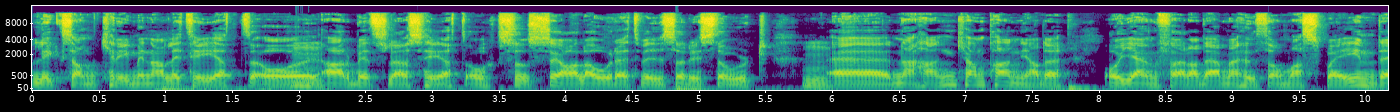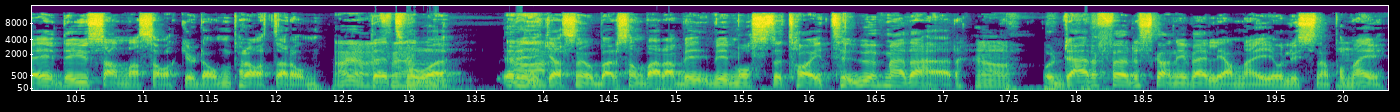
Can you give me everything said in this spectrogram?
liksom kriminalitet och arbetslöshet och sociala orättvisor i stort eh, när han kampanjade och jämföra det med hur Thomas Wayne, det, det är ju samma saker de pratar om. Ja, ja, det är två han- rika ja. snubbar som bara, vi, vi måste ta itu med det här. Och därför ska ni välja mig och lyssna på mig.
